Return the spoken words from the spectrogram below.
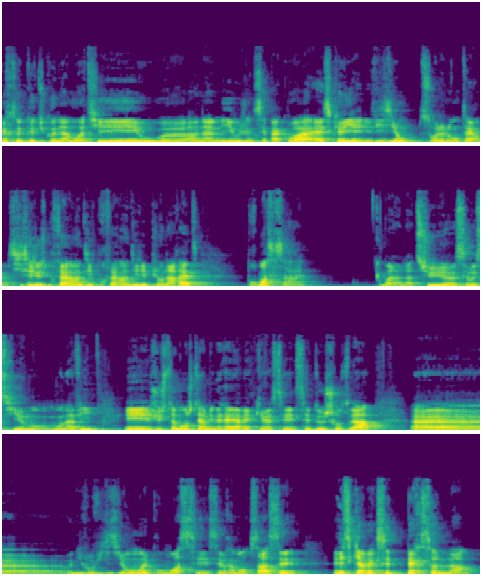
personne que tu connais à moitié ou euh, un ami ou je ne sais pas quoi, est-ce qu'il y a une vision sur le long terme? Si c'est juste pour faire un deal, pour faire un deal et puis on arrête, pour moi ça sert à rien. Voilà, là-dessus euh, c'est aussi mon, avis. Et justement, je terminerai avec euh, ces, deux choses-là au niveau vision. Et pour moi, c'est vraiment ça. C'est est-ce qu'avec cette personne-là,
